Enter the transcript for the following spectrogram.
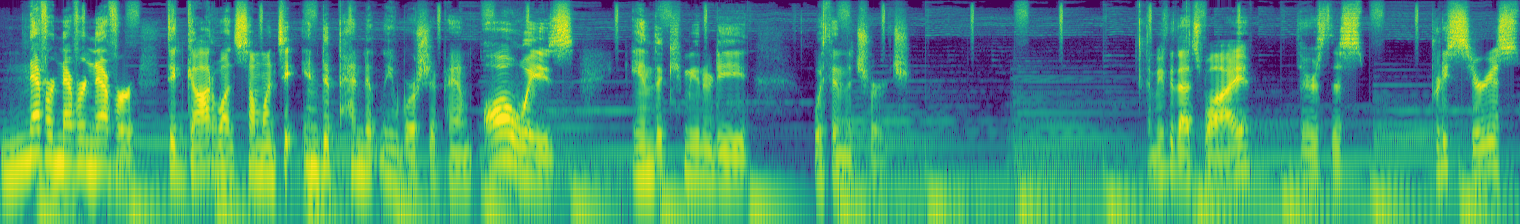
never, never, never did God want someone to independently worship him, always in the community within the church. And maybe that's why there's this pretty serious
